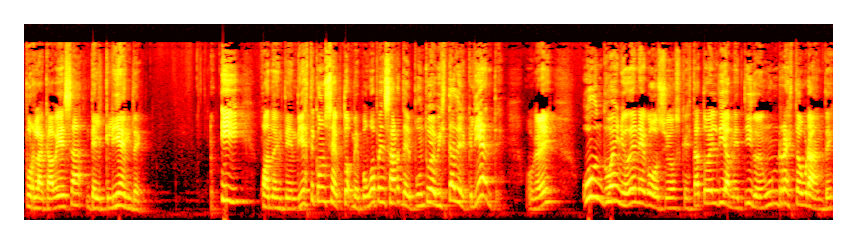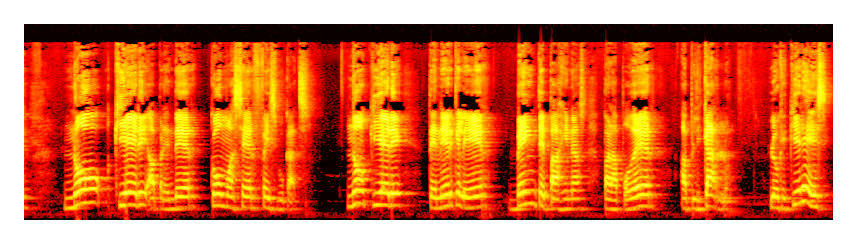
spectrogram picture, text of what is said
por la cabeza del cliente? Y cuando entendí este concepto, me pongo a pensar del punto de vista del cliente. ¿Ok? Un dueño de negocios que está todo el día metido en un restaurante no quiere aprender cómo hacer Facebook Ads. No quiere tener que leer 20 páginas para poder aplicarlo. Lo que quiere es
